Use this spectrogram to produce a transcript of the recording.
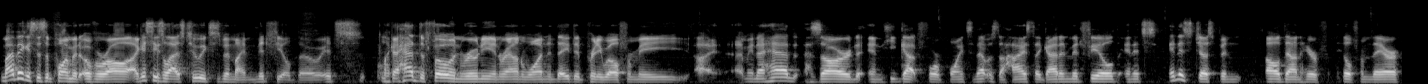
My biggest disappointment overall, I guess these last two weeks has been my midfield though. It's like I had Defoe and Rooney in round one, and they did pretty well for me. I, I mean, I had Hazard, and he got four points, and that was the highest I got in midfield. And it's and it's just been all downhill from there.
